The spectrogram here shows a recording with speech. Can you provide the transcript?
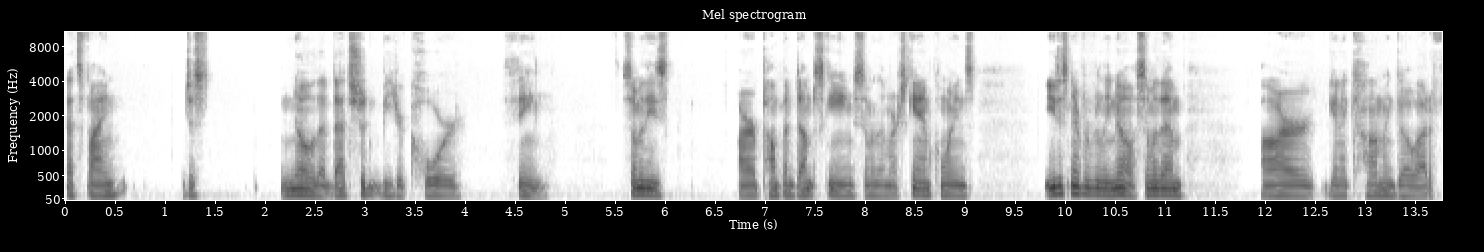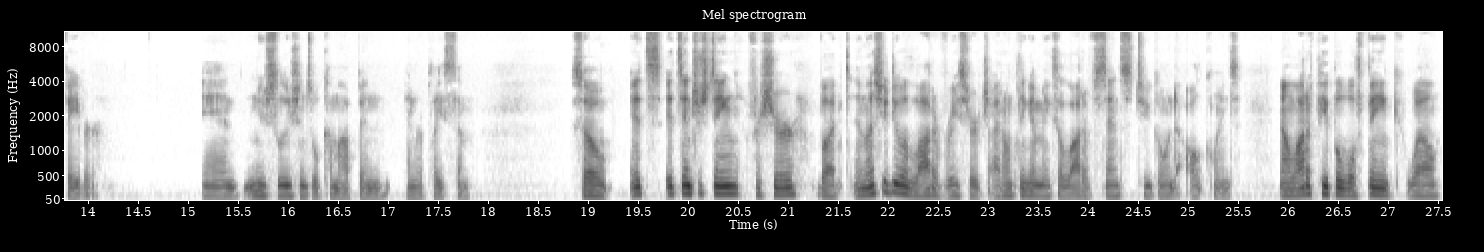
that's fine. Just know that that shouldn't be your core thing. Some of these are pump and dump schemes, some of them are scam coins. You just never really know. Some of them are going to come and go out of favor, and new solutions will come up and, and replace them. So it's it's interesting for sure, but unless you do a lot of research, I don't think it makes a lot of sense to go into altcoins. Now, a lot of people will think, well,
